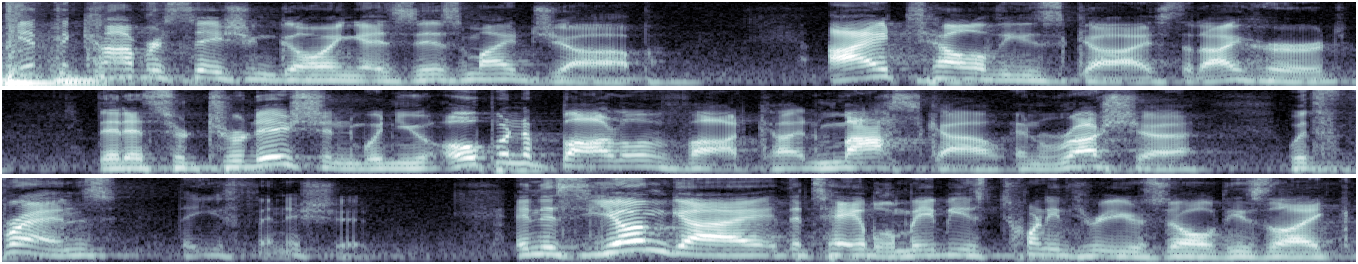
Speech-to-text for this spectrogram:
get the conversation going as is my job i tell these guys that i heard that it's a tradition when you open a bottle of vodka in moscow in russia with friends that you finish it and this young guy at the table maybe he's 23 years old he's like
